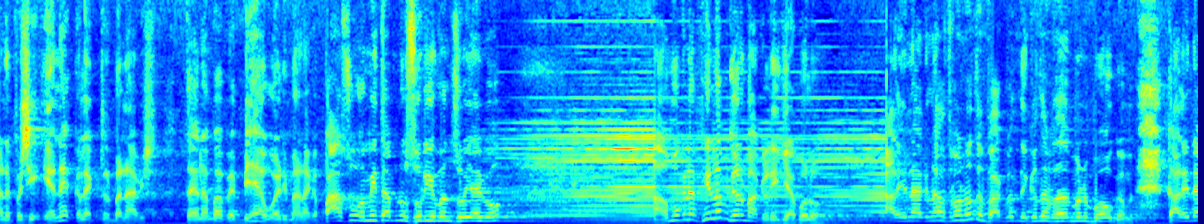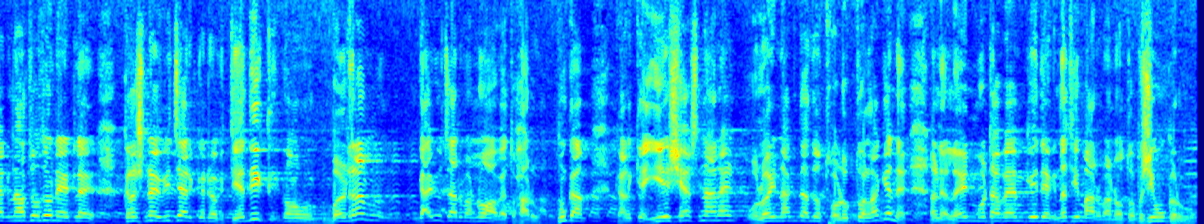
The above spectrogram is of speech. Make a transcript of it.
અને પછી એને કલેક્ટર બનાવીશ. તો એના બાપે બે વળી માણા કે, પાછું અમિતાભનું સૂર્યવંશ જોઈ આવ્યો? અમુકને ફિલ્મ ઘરમાં ગળી ગયા, બોલો. કાળીનાગ નાથવાનો તો ભાગવતની કથા બધા મને બહુ ગમે. કાળીનાગ નાથો હતો ને એટલે કૃષ્ણએ વિચાર કર્યો કે તેદી બલરામ ગાયું ચારવા ન આવે તો સારું શું કામ? કારણ કે એ શેષ નારાયણ ઓલોય નાખતા તો થોડુંક તો લાગે ને, અને લઈને મોટા ભાઈ એમ કહી દે કે નથી મારવાનો તો પછી શું કરવું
